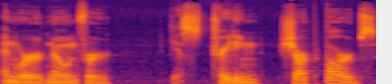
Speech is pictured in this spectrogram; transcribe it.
and were known for yes, trading sharp barbs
